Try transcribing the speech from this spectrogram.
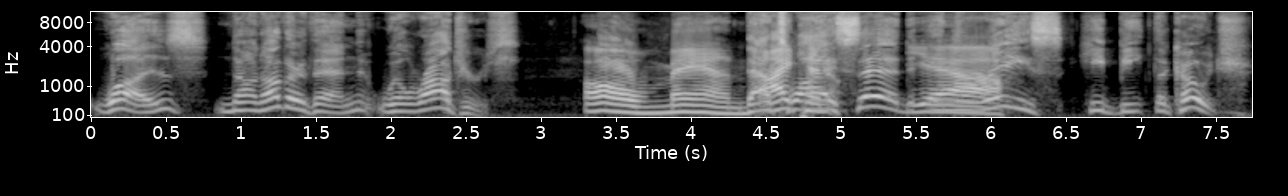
was none other than Will Rodgers. Oh man, That's I why can- I said yeah. in the race he beat the coach.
